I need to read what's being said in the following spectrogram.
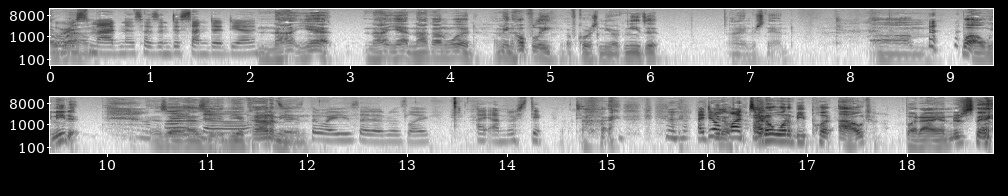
around. Tourist madness hasn't descended yet. Not yet. Not yet. Knock on wood. I mean, hopefully, of course, New York needs it. I understand. Um, well, we need it as, a, as the, the economy. Just the way you said it was like, I understand. I don't know, want to. I don't want to be put out, but I understand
